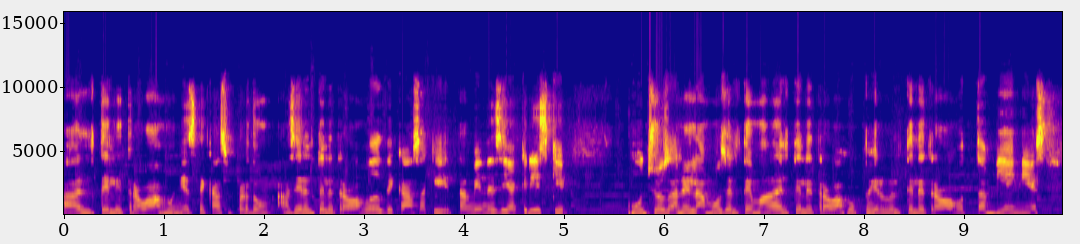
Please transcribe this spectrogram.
al teletrabajo, en este caso, perdón, hacer el teletrabajo desde casa, que también decía Cris que muchos anhelamos el tema del teletrabajo, pero el teletrabajo también es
